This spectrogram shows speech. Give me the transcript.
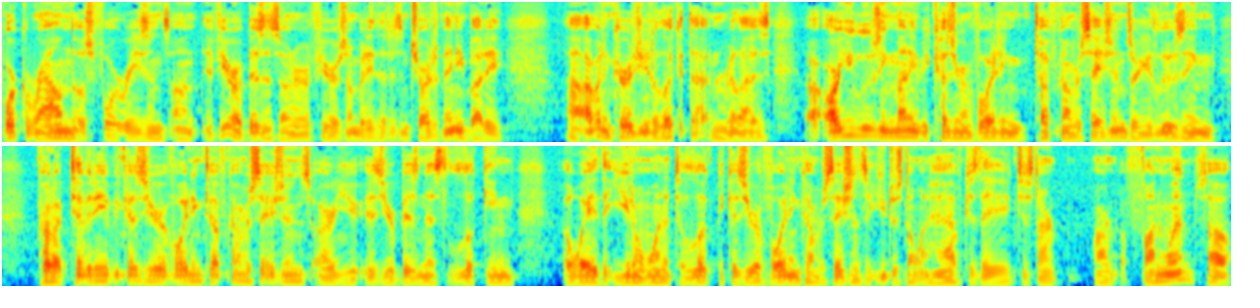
work around those four reasons. On if you're a business owner, if you're somebody that is in charge of anybody, uh, I would encourage you to look at that and realize: Are you losing money because you're avoiding tough conversations? Are you losing productivity because you're avoiding tough conversations? Are you is your business looking a way that you don't want it to look because you're avoiding conversations that you just don't want to have because they just aren't aren't a fun one? So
